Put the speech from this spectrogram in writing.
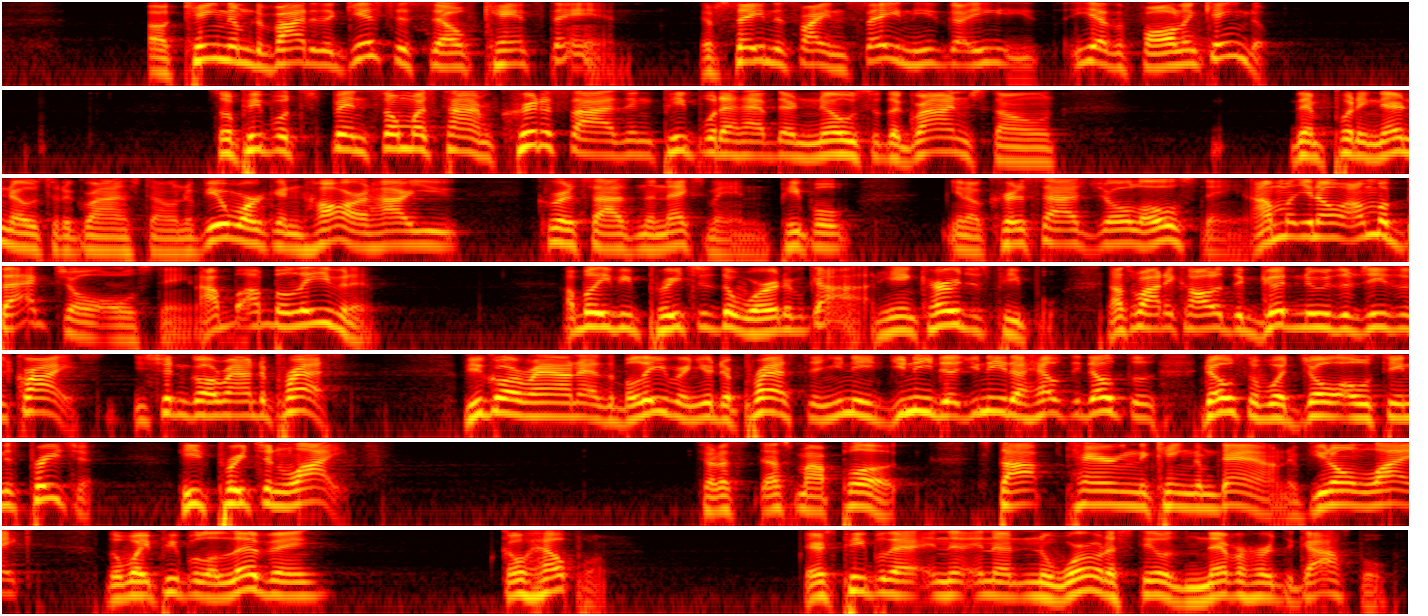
a kingdom divided against itself can't stand. If Satan is fighting Satan, he's got he, he has a fallen kingdom. So people spend so much time criticizing people that have their nose to the grindstone than putting their nose to the grindstone. If you're working hard, how are you criticizing the next man? People, you know, criticize Joel Osteen. I'm, you know, I'm a back Joel Osteen. I, I believe in him. I believe he preaches the word of God. He encourages people. That's why they call it the good news of Jesus Christ. You shouldn't go around depressed. If you go around as a believer and you're depressed, and you need you need a, you need a healthy dose of, dose of what Joel Osteen is preaching. He's preaching life. So that's that's my plug. Stop tearing the kingdom down. If you don't like the way people are living, go help them. There's people that in the, in the, in the world that still have never heard the gospel.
